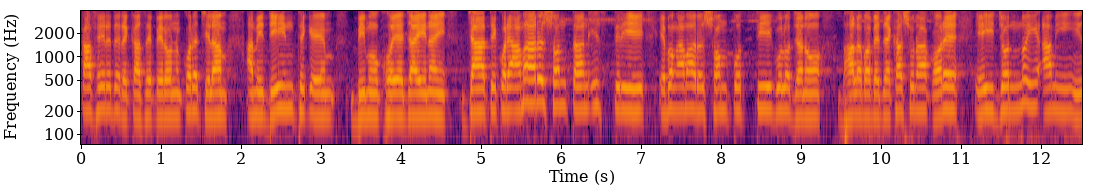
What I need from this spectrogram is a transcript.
কাফেরদের কাছে প্রেরণ করেছিলাম। আমি দিন থেকে বিমুখ হয়ে যাই নাই। যাতে করে আমার সন্তান, স্ত্রী এবং আমার সম্পত্তিগুলো যেন ভালোভাবে দেখাশোনা করে। এই জন্যই আমি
